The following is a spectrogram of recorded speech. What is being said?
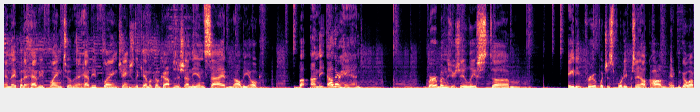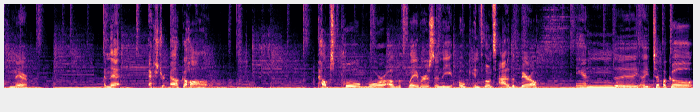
And they put a heavy flame to them. That heavy flame changes the chemical composition on the inside and all the oak. But on the other hand, bourbon's usually at least um, 80 proof, which is 40% alcohol, and it can go up from there and that extra alcohol helps pull more of the flavors and the oak influence out of the barrel. And a, a typical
